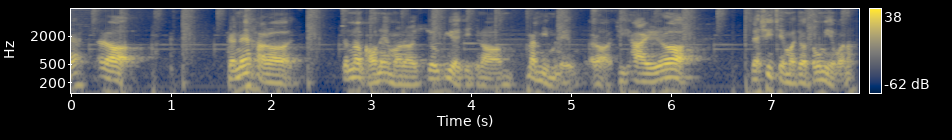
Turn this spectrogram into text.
yeah အဲ့တော့ကျွန်တော်ဟာတော့ကျွန်တော်ကောင်းထဲမှာတော့ရုပ်ပြည့်ရချင်းကျွန်တော်မှတ်မိမနေဘူးအဲ့တော့ဒီဟာတွေတော့လက်ရှိချိန်မှာကျွန်တော်သုံးနေရပါတော့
